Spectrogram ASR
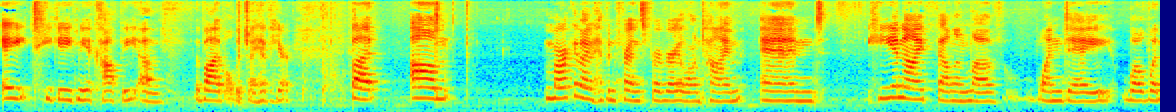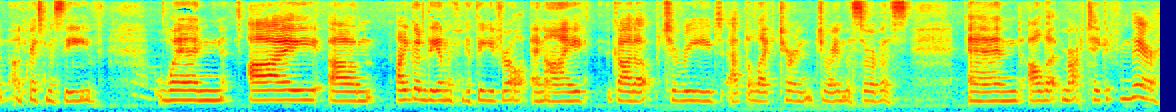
eight, he gave me a copy of the Bible, which I have here. But um, Mark and I have been friends for a very long time, and he and I fell in love one day, well, when, on Christmas Eve, when I um, I go to the Anglican Cathedral and I got up to read at the lectern during the service, and I'll let Mark take it from there.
